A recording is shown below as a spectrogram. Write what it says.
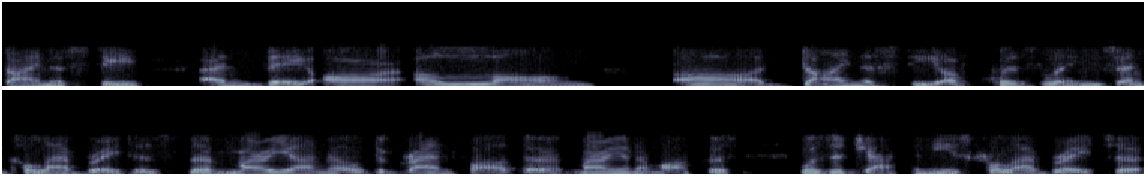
dynasty, and they are a long uh, dynasty of quislings and collaborators. The Mariano, the grandfather, Mariano Marcos, was a Japanese collaborator.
